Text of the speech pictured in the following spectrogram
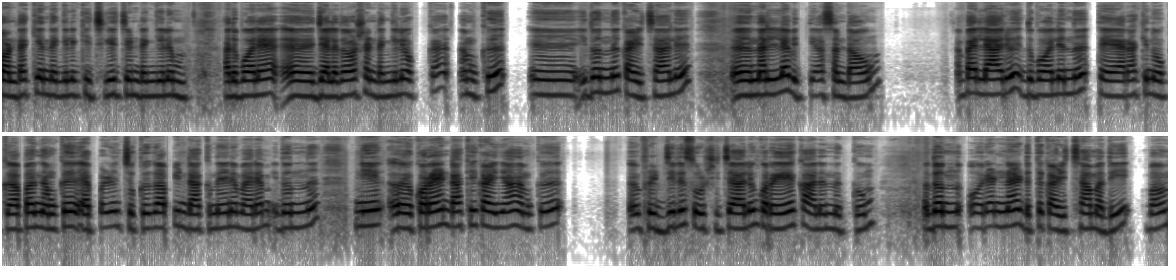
തൊണ്ടയ്ക്ക് എന്തെങ്കിലും കിച്ച് കിച്ചുണ്ടെങ്കിലും അതുപോലെ ജലദോഷം ഉണ്ടെങ്കിലും ഒക്കെ നമുക്ക് ഇതൊന്ന് കഴിച്ചാൽ നല്ല വ്യത്യാസം ഉണ്ടാവും. അപ്പോൾ എല്ലാവരും ഇതുപോലെ ഒന്ന് തയ്യാറാക്കി നോക്കുക. അപ്പം നമുക്ക് എപ്പോഴും ചുക്ക് കാപ്പി ഉണ്ടാക്കുന്നതിന് പകരം ഇതൊന്ന് ഇനി കുറേ ഉണ്ടാക്കി കഴിഞ്ഞാൽ നമുക്ക് ഫ്രിഡ്ജിൽ സൂക്ഷിച്ചാലും കുറേ കാലം നിൽക്കും. അതൊന്ന് ഒരെണ്ണ എടുത്ത് കഴിച്ചാൽ മതി. അപ്പം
